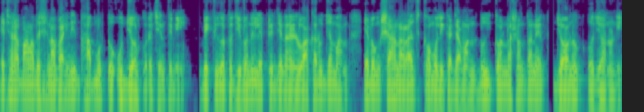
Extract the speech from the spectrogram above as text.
এছাড়া বাংলাদেশ সেনাবাহিনীর ভাবমূর্ত উজ্জ্বল করেছেন তিনি। ব্যক্তিগত জীবনে লেফটেন্যান্ট জেনারেল ওয়াকারুজ্জামান এবং শাহনারাজ কমলিকা জামান দুই কন্যা সন্তানের জনক ও জননী।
